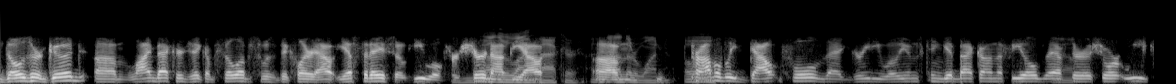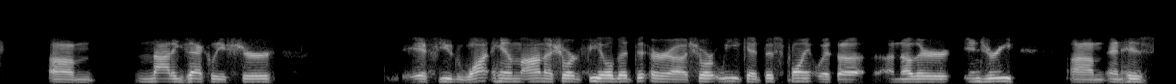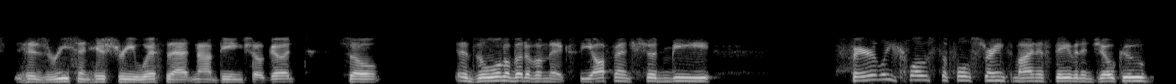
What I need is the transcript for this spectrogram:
those are good. Um, linebacker Jacob Phillips was declared out yesterday, so he will for sure Another not be out. Another um, one. Oh. Probably doubtful that Greedy Williams can get back on the field after a short week. Um, not exactly sure if you'd want him on a short field at the, or a short week at this point with a, another injury, um, and his his recent history with that not being so good. So it's a little bit of a mix. The offense should be fairly close to full strength, minus David Njoku.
